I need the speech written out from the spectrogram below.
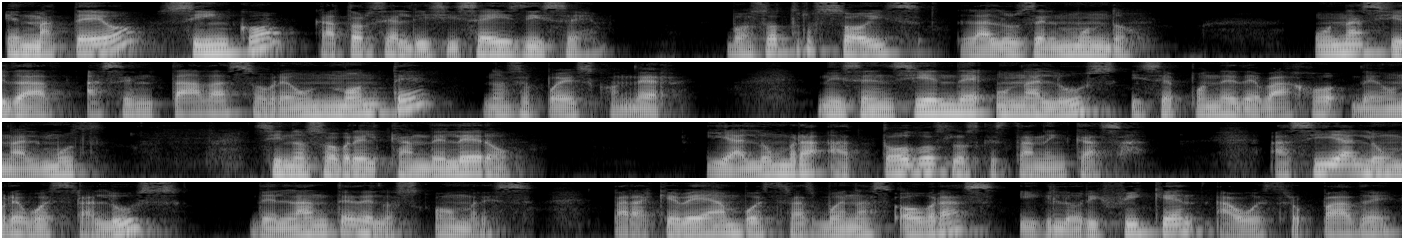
En Mateo 5, 14 al 16 dice, Vosotros sois la luz del mundo. Una ciudad asentada sobre un monte no se puede esconder, ni se enciende una luz y se pone debajo de un almud, sino sobre el candelero, y alumbra a todos los que están en casa. Así alumbre vuestra luz delante de los hombres, para que vean vuestras buenas obras y glorifiquen a vuestro Padre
